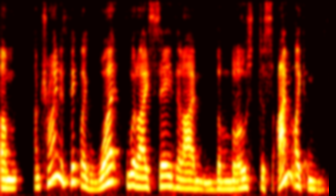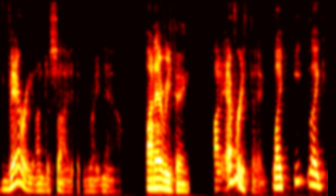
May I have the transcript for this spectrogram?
Um, I'm trying to think like what would I say that I'm the most I'm like very undecided right now. On um, everything. On everything. Like like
